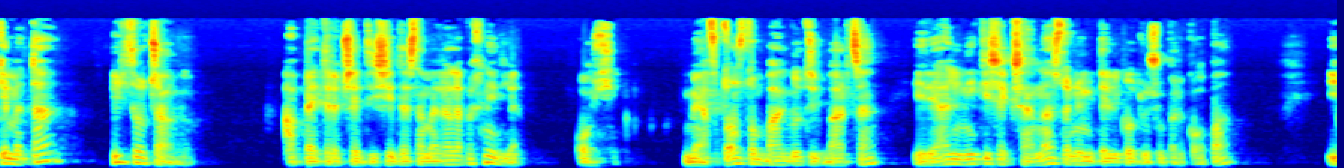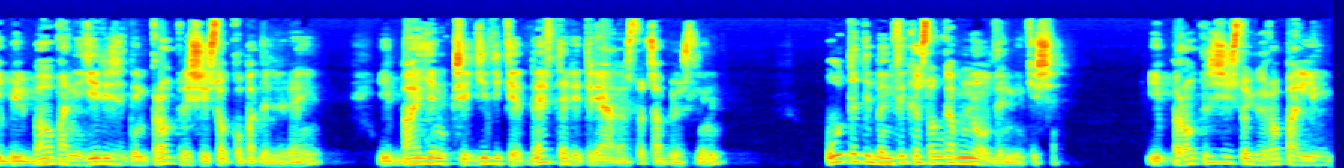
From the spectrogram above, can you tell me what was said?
Και μετά ήρθε ο Τσάβο. Απέτρεψε τη ήττα στα μεγάλα παιχνίδια; Όχι. Με αυτόν στον πάγκο της Μπάρτσα, η Ρεάλ νίκησε ξανά στον ημιτελικό του Σουπερκόπα, η Μπιλμπάου πανηγύρισε την πρόκριση στο Κόπα Del η Bayern εξηγήθηκε δεύτερη τριάδα στο Champions League, ούτε την Πενθήκα στον Καμνό δεν νίκησε. Η πρόκριση στο Europa League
